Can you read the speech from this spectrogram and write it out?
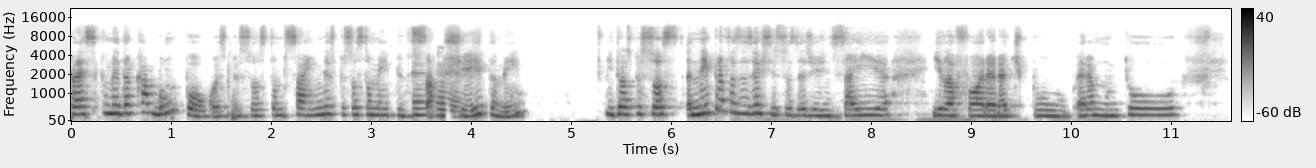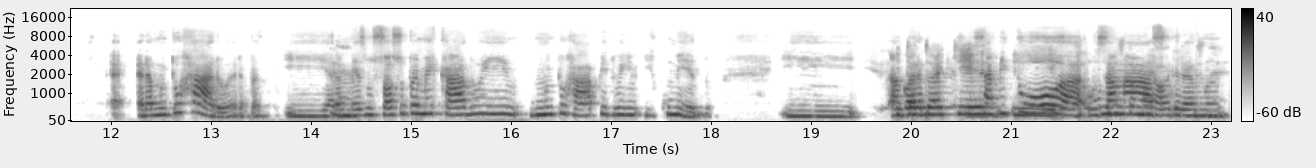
Parece que o medo acabou um pouco. As pessoas estão saindo, as pessoas estão meio que do saco é. cheio também. Então as pessoas, nem para fazer exercício, às vezes a gente saía e lá fora era tipo, era muito é, era muito raro, era pra, e era é. mesmo só supermercado e muito rápido e, e com medo. E agora então, é que, se habituou a usar máscara, maiores, né?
